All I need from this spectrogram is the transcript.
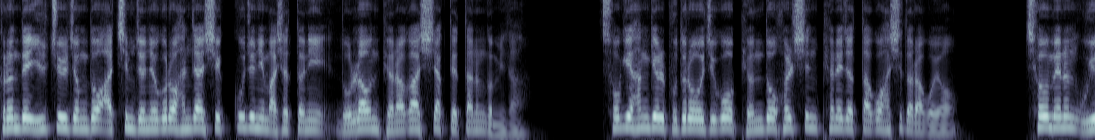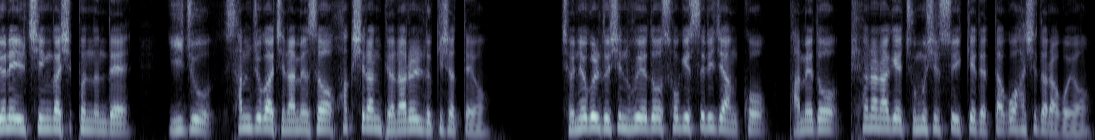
그런데 일주일 정도 아침 저녁으로 한 잔씩 꾸준히 마셨더니 놀라운 변화가 시작됐다는 겁니다. 속이 한결 부드러워지고 변도 훨씬 편해졌다고 하시더라고요. 처음에는 우연의 일치인가 싶었는데 2주, 3주가 지나면서 확실한 변화를 느끼셨대요. 저녁을 드신 후에도 속이 쓰리지 않고 밤에도 편안하게 주무실 수 있게 됐다고 하시더라고요.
